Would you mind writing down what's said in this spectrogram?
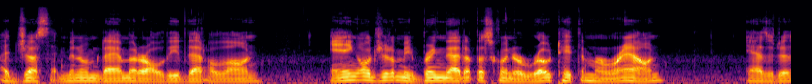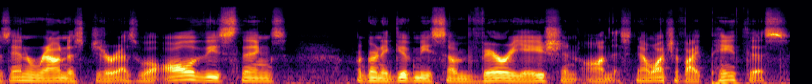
adjust that minimum diameter. I'll leave that alone. Angle jitter, let me bring that up. It's going to rotate them around as it is, and roundness jitter as well. All of these things are going to give me some variation on this. Now watch if I paint this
